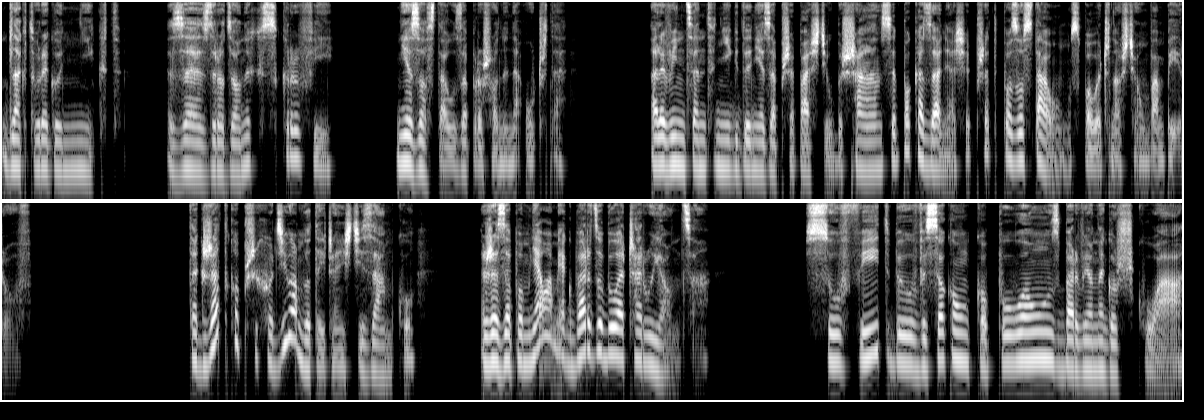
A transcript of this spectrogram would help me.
dla którego nikt ze zrodzonych z krwi nie został zaproszony na ucztę. Ale Vincent nigdy nie zaprzepaściłby szansy pokazania się przed pozostałą społecznością wampirów. Tak rzadko przychodziłam do tej części zamku, że zapomniałam, jak bardzo była czarująca. Sufit był wysoką kopułą zbarwionego szkła,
